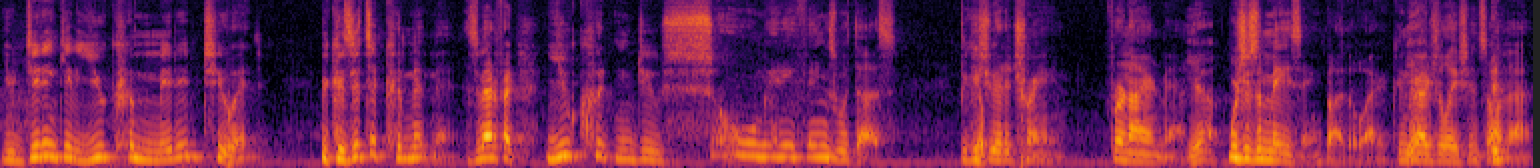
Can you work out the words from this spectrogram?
You didn't give. You committed to it because it's a commitment. As a matter of fact, you couldn't do so many things with us because you had to train for an Ironman. Yeah. Which is amazing, by the way. Congratulations on that.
